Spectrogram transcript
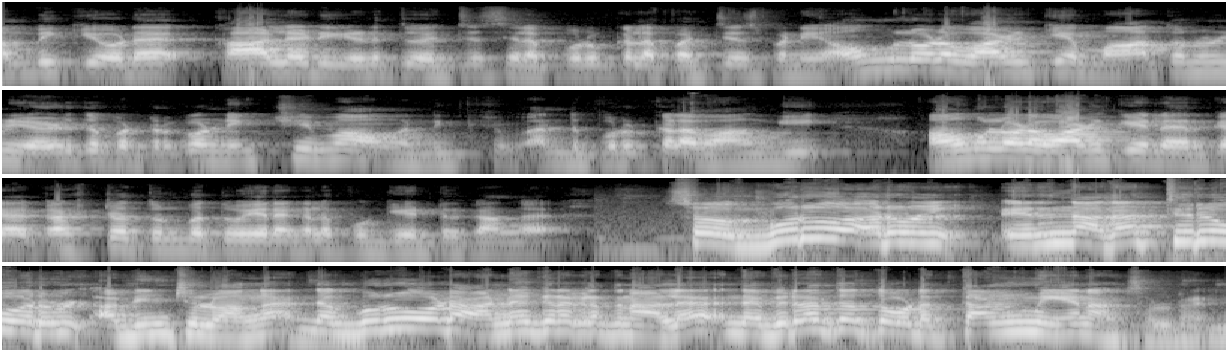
நம்பிக்கையோட காலடி எடுத்து வச்சு சில பொருட்களை பர்ச்சேஸ் பண்ணி அவங்களோட வாழ்க்கையை மாற்றணும்னு எழுதப்பட்டிருக்கோம். நிச்சயமாக அவங்க நிச்சயம் அந்த பொருட்களை வாங்கி அவங்களோட வாழ்க்கையில இருக்க கஷ்ட துன்ப துயரங்களை போக்கிட்டு இருக்காங்க ஸோ குரு அருள் இருந்தாதான் திருவருள் அப்படின்னு சொல்லுவாங்க. இந்த குருவோட அனுகிரகத்தினால இந்த விரதத்தோட தன்மையை நான் சொல்றேன்.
